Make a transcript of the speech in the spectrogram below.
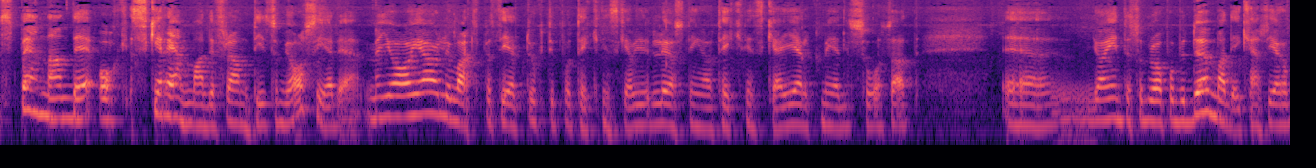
spännande och skrämmande framtid som jag ser det. Men jag har ju aldrig varit speciellt duktig på tekniska lösningar och tekniska hjälpmedel så, så att eh, jag är inte så bra på att bedöma det kanske. Jag,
